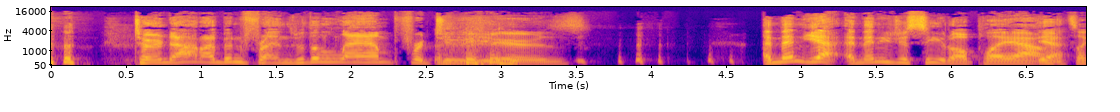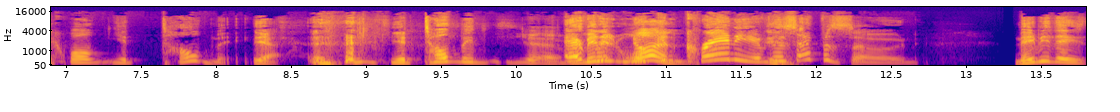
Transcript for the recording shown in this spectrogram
Turned out I've been friends with a lamp for two years. And then yeah, and then you just see it all play out. Yeah. It's like, well, you told me. Yeah, You told me Yeah. every Minute nook one. and cranny of this episode. Maybe they,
